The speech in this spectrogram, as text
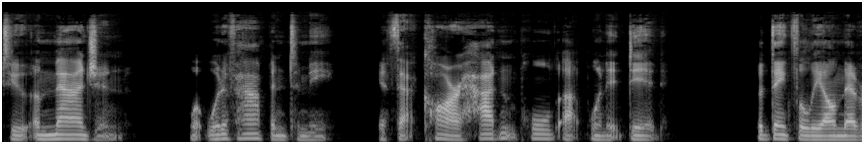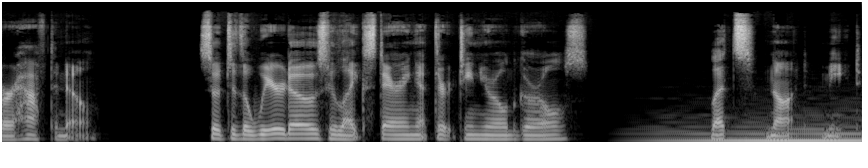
to imagine what would have happened to me if that car hadn't pulled up when it did, but thankfully I'll never have to know. So, to the weirdos who like staring at 13 year old girls, let's not meet.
